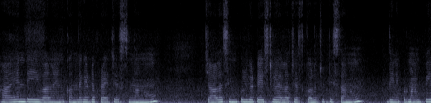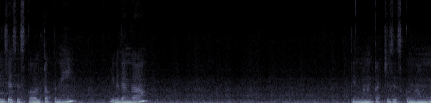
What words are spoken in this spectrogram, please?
హాయ్ అండి ఇవాళ నేను కందగడ్డ ఫ్రై చేస్తున్నాను. చాలా సింపుల్గా టేస్ట్గా ఎలా చేసుకోవాలో చూపిస్తాను. దీని ఇప్పుడు మనం పీల్ చేసేసుకోవాలి తొక్కని. ఈ విధంగా దీన్ని మనం కట్ చేసేసుకున్నాము.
